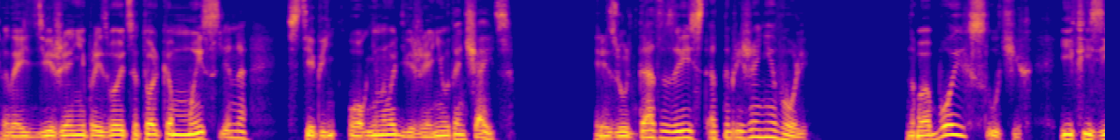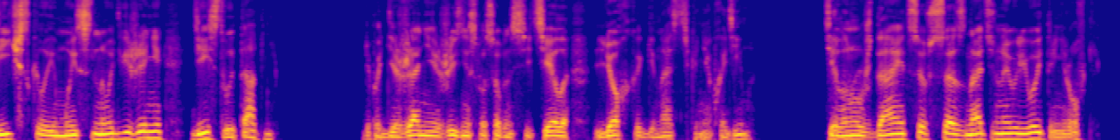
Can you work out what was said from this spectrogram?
Когда эти движения производятся только мысленно, степень огненного движения утончается. Результаты зависят от напряжения воли. Но в обоих случаях и физического, и мысленного движения действуют огни. Для поддержания жизнеспособности тела легкая гимнастика необходима. Тело нуждается в сознательной волевой тренировке.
